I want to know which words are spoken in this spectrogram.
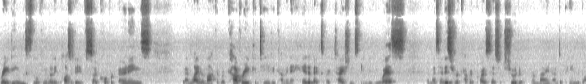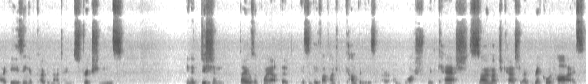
readings looking really positive. So corporate earnings and labour market recovery continue to come in ahead of expectations in the US. And they say this recovery process should remain underpinned by easing of COVID 19 restrictions. In addition, they also point out that S&P 500 companies are awash with cash, so much cash at record highs,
